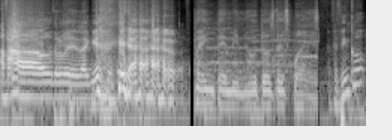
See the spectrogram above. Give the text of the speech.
¡Apá! Otra vez aquí. 20 minutos después. ¿F5?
